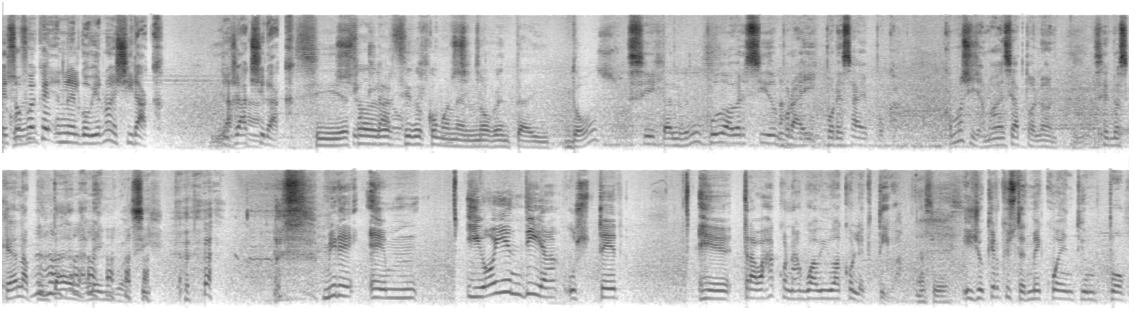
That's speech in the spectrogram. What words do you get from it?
eso fue que en el gobierno de Chirac de Jacques Chirac. Sí, eso debe haber sido como en el 92, sí, tal vez. Pudo haber sido por ahí, por esa época. ¿Cómo se llamaba ese atolón? Se nos queda en la punta de la lengua, sí. Mire, em, y hoy en día usted eh, trabaja con Agua Viva Colectiva. Así es. Y yo quiero que usted me cuente un poco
